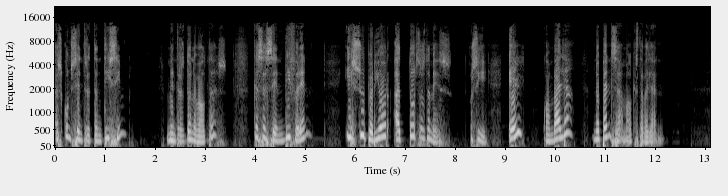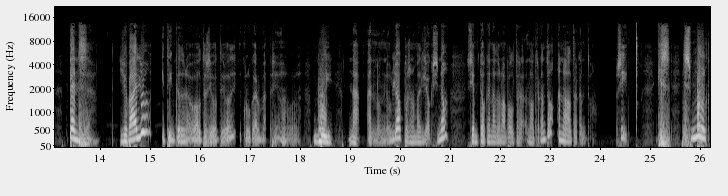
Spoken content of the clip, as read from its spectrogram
es concentra tantíssim, mentre dona voltes, que se sent diferent i superior a tots els demés. O sigui, ell, quan balla, no pensa en el que està ballant. Pensa, jo ballo i tinc que donar voltes i voltes i voltes i col·locar-me. Vull anar en el meu lloc, doncs en el meu lloc. Si no, si em toca anar a donar volta en l'altre cantó, en l'altre cantó. O sigui, que és, és, molt,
